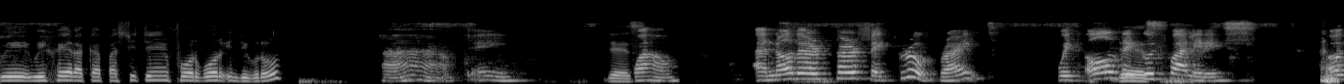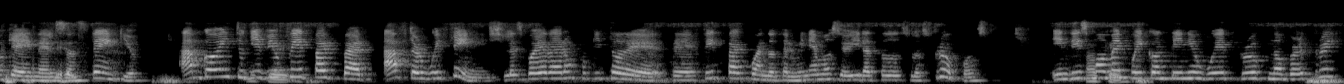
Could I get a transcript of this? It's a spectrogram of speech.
we, we had a capacity for work in the group. Ah, okay. Yes. Wow. Another perfect group, right? With all the Yes. good qualities. Okay, Nelson, Yes. thank you. I'm going to give you feedback, but after we finish, les voy a dar un poquito de, de feedback cuando terminemos de oír a todos los grupos. In this Okay. moment, we continue with group number three,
